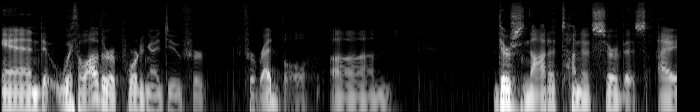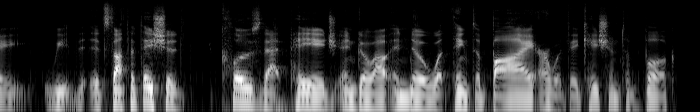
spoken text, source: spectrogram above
And with a lot of the reporting I do for for Red Bull, um, there's not a ton of service. I we it's not that they should close that page and go out and know what thing to buy or what vacation to book.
